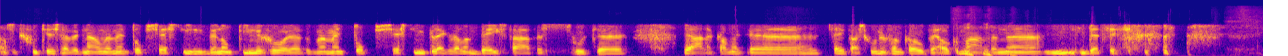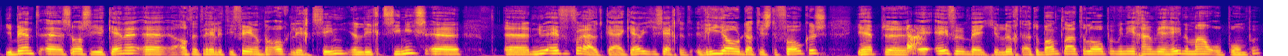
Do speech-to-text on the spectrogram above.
als het goed is heb ik nou met mijn top 16, ik ben dan tiende geworden, heb ik met mijn top 16 plek wel een B-status. Goed, ja, daar kan ik twee paar schoenen van kopen elke maand en that's it. Je bent, zoals we je kennen, altijd relativerend, maar ook licht, licht cynisch. Uh, nu even vooruitkijken. Hè? Want je zegt het, Rio, dat is de focus. Je hebt uh, ja. even een beetje lucht uit de band laten lopen. Wanneer gaan we weer helemaal oppompen?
